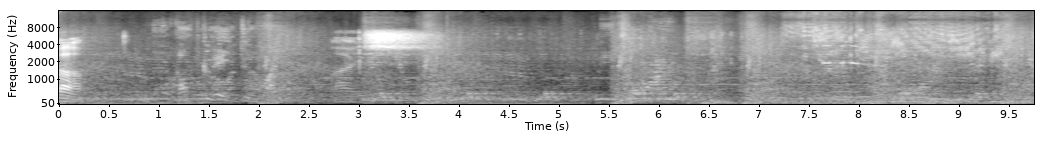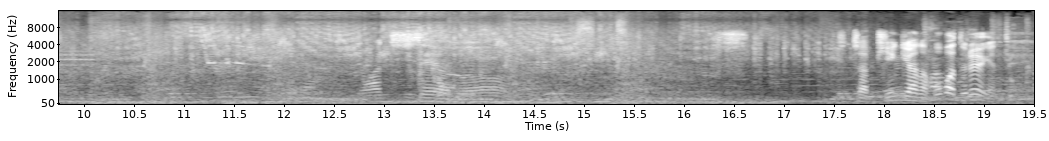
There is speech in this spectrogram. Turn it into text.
야, 완료. 아이씨. 치세요. 진짜 비행기 하나 뽑아드려야겠네.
